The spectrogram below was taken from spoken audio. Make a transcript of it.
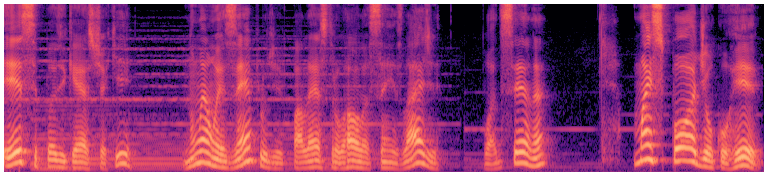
Esse podcast aqui não é um exemplo de palestra ou aula sem slide? Pode ser, né? Mas pode ocorrer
